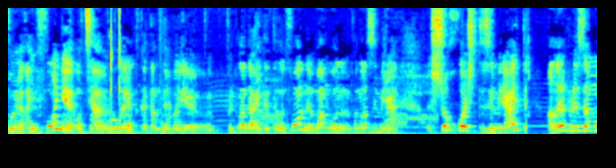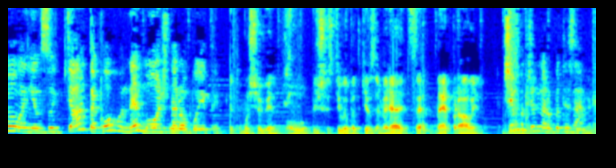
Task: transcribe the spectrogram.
в айфоні, оця рулетка, там де ви е, прикладаєте телефон, і вам воно заміряє. Що хочете, заміряйте, але при замовленні взуття такого не можна робити. Тому що він у більшості випадків заміряє це неправильно. Чим потрібно робити заміри?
